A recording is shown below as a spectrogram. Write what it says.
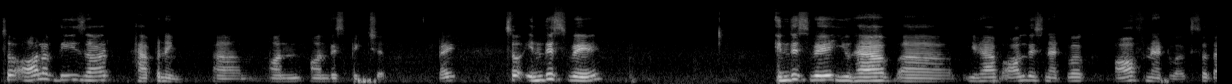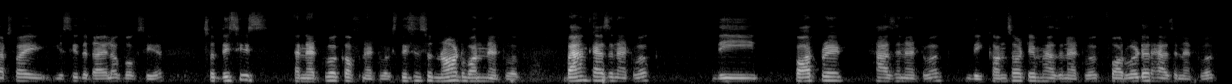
So all of these are happening um, on on this picture, right? So in this way, in this way you have uh, you have all this network of networks. So that's why you see the dialog box here. So this is a network of networks. This is not one network. Bank has a network. The corporate has a network. The consortium has a network. Forwarder has a network.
